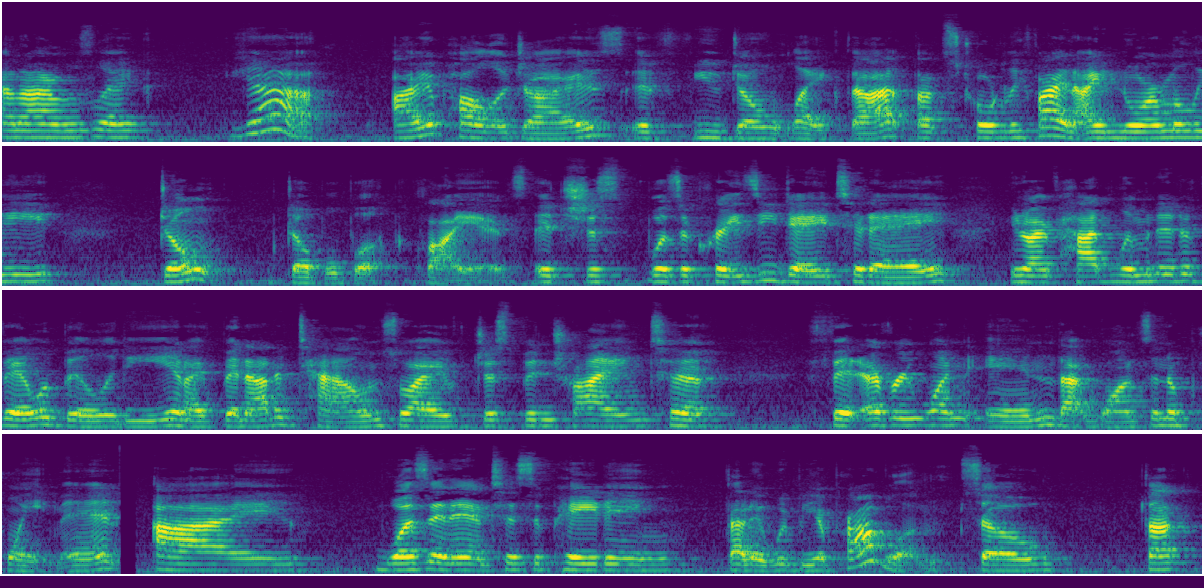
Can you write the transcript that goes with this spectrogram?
And I was like, yeah, I apologize if you don't like that. That's totally fine. I normally don't double book clients. It just was a crazy day today. You know, I've had limited availability and I've been out of town, so I've just been trying to fit everyone in that wants an appointment. I wasn't anticipating that it would be a problem. So that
